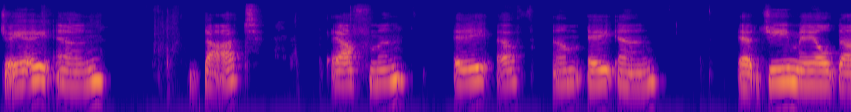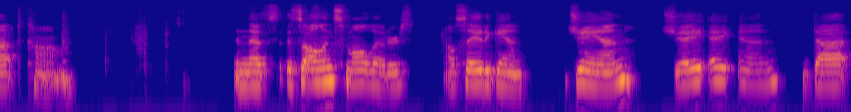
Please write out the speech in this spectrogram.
J A N dot Afman, A F M A N, at gmail.com. And that's it's all in small letters. I'll say it again. Jan, J A N dot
